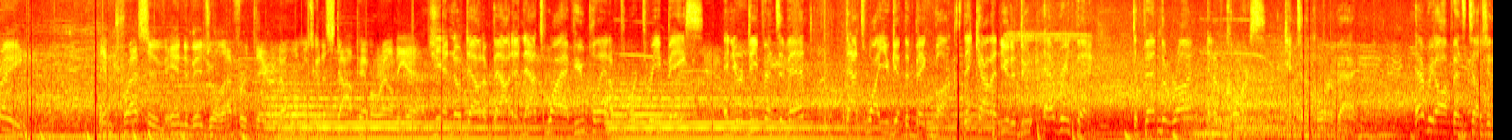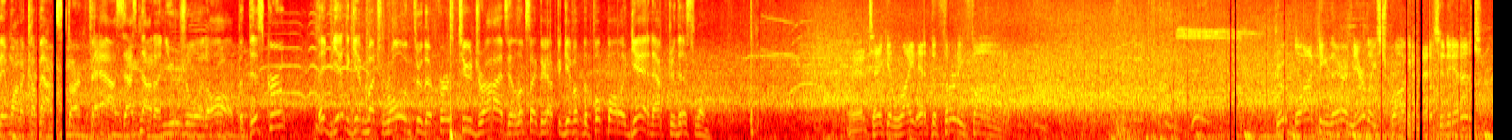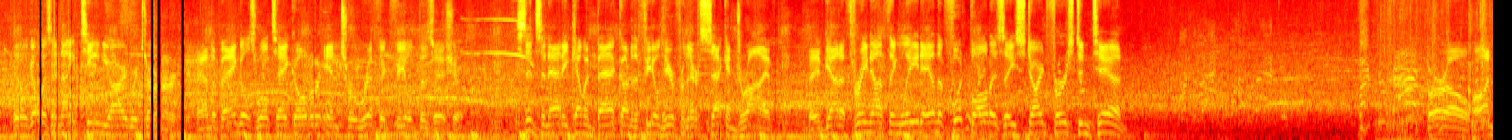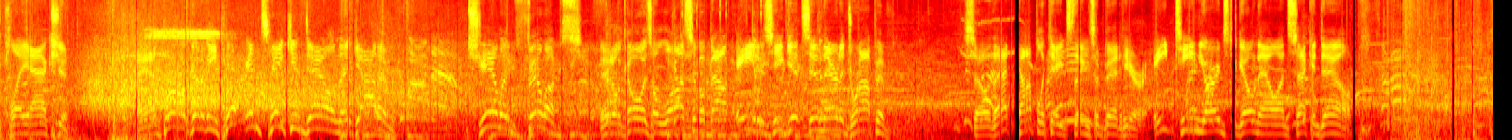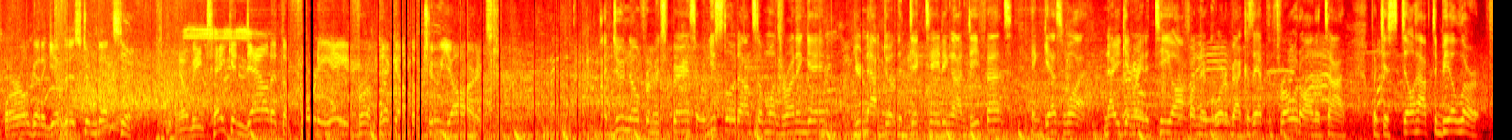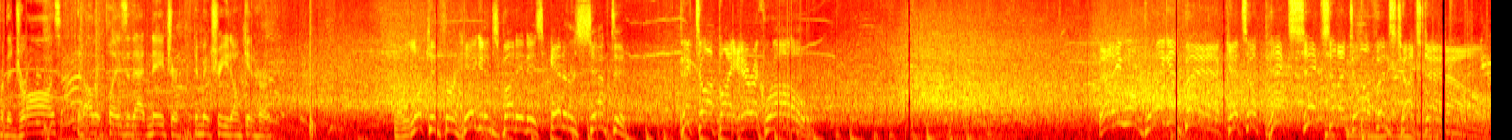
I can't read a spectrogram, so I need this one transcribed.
impressive individual effort there. No one was going to stop him around the edge. Yeah, no doubt about it. And that's why if you play in a 4-3 base and you're a defensive end, that's why you get the big bucks. They count on you to do everything. Defend the run, and of course, get to the quarterback. Every offense tells you they want to come out and start fast. That's not unusual at all. But this group, they've yet to get much rolling through their first two drives. It looks like they have to give up the football again after this one. And taken right at the 35. Good blocking there. Nearly sprung as it is. It'll go as a 19-yard return. And the Bengals will take over in terrific field position. Cincinnati coming back onto the field here for their second drive. They've got a 3-0 lead and the football as they start first and 10. Burrow on play action. And Burrow going to be hit and taken down. They got Jaelan Phillips. It'll go as a loss of about eight as he gets in there to drop him. So that complicates things a bit here. 18 yards to go now on second down. Burrow going to give this to Mixon. He'll be taken down at the 48 for a pickup of two yards from experience that when you slow down someone's running game, you're now doing the dictating on defense. And guess what? Now you're getting ready to tee off on their quarterback because they have to throw it all the time. But you still have to be alert for the draws and other plays of that nature to make sure you don't get hurt. Looking for Higgins, but it is intercepted. Picked off by Eric Rowe. And he will bring it back. It's a pick six and a Dolphins touchdown.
